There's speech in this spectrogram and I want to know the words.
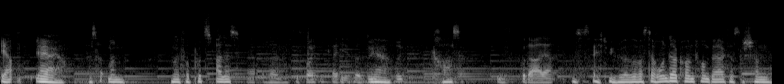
Ja, ja, ja. Das hat man neu verputzt alles. Ja, das heißt, die Feuchtigkeit, die ist Ja. da zurück. Krass. Das ist brutal, ja. Das ist echt übel. Also was da runterkommt vom Berg, das ist schon.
